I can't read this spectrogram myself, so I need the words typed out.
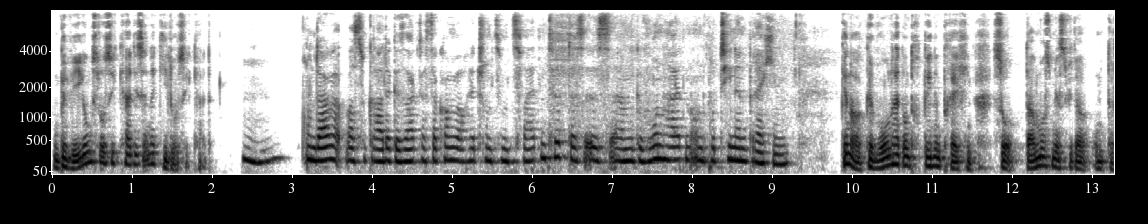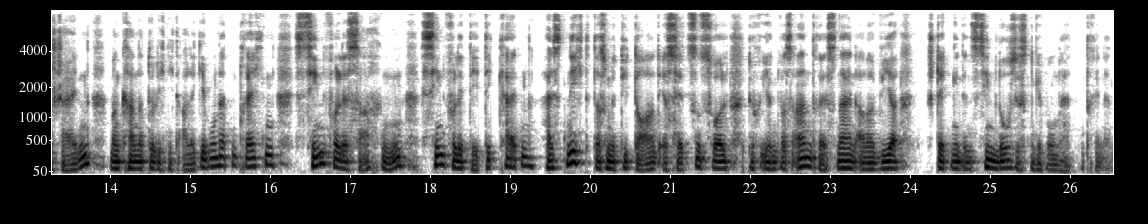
Und Bewegungslosigkeit ist Energielosigkeit. Mhm. Und da, was du gerade gesagt hast, da kommen wir auch jetzt schon zum zweiten Tipp, das ist ähm, Gewohnheiten und Routinen brechen. Genau, Gewohnheit und Routinen brechen. So, da muss man es wieder unterscheiden. Man kann natürlich nicht alle Gewohnheiten brechen. Sinnvolle Sachen, sinnvolle Tätigkeiten heißt nicht, dass man die dauernd ersetzen soll durch irgendwas anderes. Nein, aber wir stecken in den sinnlosesten Gewohnheiten drinnen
